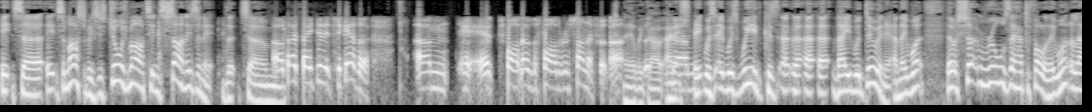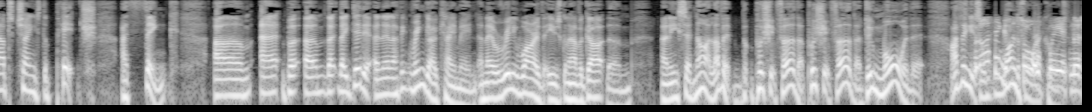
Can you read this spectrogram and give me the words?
it's, uh, it's a masterpiece. It's George Martin's son, isn't it? That, um, Oh, they, they did it together. Um, it, it, that was a father and son effort. That. There we go. And it's, um, it was it was weird because uh, uh, uh, they were doing it, and they weren't. There were certain rules they had to follow. They weren't allowed to change the pitch. I think. Um, uh, but um, they, they did it, and then I think Ringo came in, and they were really worried that he was going to have a go at them. And he said, "No, I love it. But push it further. Push it further. Do more with it. I think it's but a I think it's the wonderful sort of weirdness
